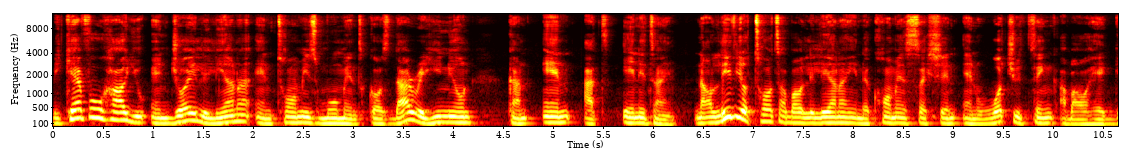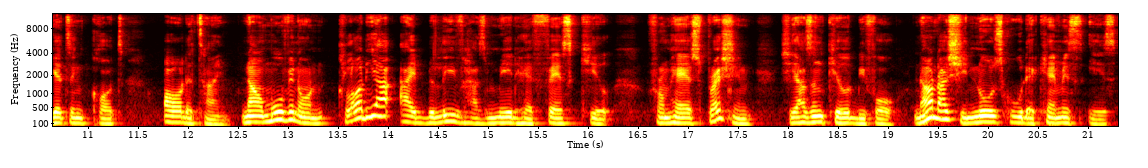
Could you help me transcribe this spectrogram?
be careful how you enjoy Liliana and Tommy's moment because that reunion can end at any time. Now leave your thoughts about Liliana in the comment section and what you think about her getting caught all the time. Now moving on, Claudia I believe has made her first kill. From her expression, she hasn't killed before. Now that she knows who the chemist is,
